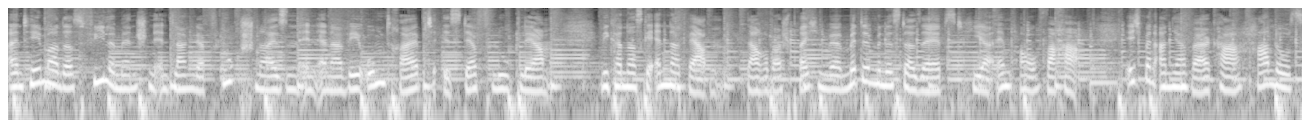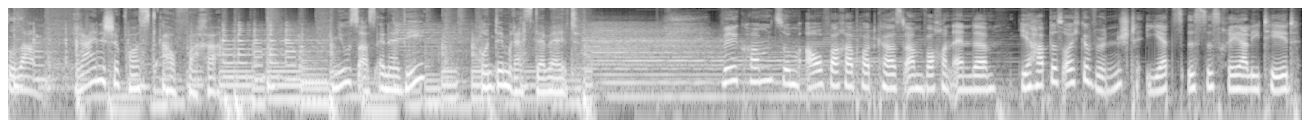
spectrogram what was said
Ein Thema, das viele Menschen entlang der Flugschneisen in NRW umtreibt, ist der Fluglärm. Wie kann das geändert werden? Darüber sprechen wir mit dem Minister selbst hier im Aufwacher. Ich bin Anja Wölker. Hallo zusammen. Rheinische Post Aufwacher. News aus NRW und dem Rest der Welt. Willkommen zum Aufwacher-Podcast am Wochenende. Ihr habt es euch gewünscht, jetzt ist es Realität.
